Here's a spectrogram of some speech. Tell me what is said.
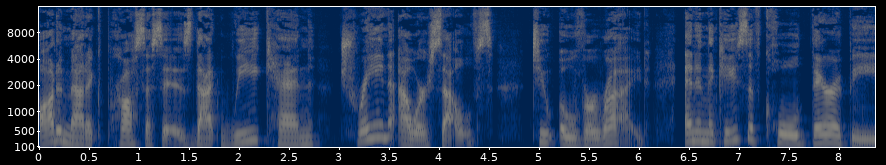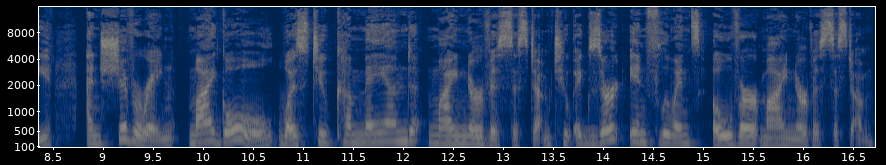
automatic processes that we can train ourselves to override. And in the case of cold therapy and shivering, my goal was to command my nervous system, to exert influence over my nervous system.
